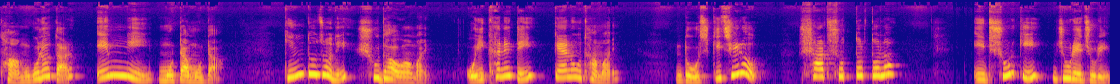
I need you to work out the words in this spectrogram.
থামগুলো তার এমনি মোটা মোটা। কিন্তু যদি শুধাও আমায়, ওইখানেতেই কেন থামায়? দোষ কি ছিল? ষাট সত্তর তোলা? ইট সুরকি জুড়ে জুড়ে?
